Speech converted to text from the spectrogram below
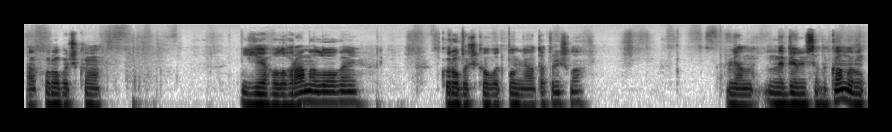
Так, коробочка є голограма Huawei. Коробочка от пом'ята прийшла. Я не дивлюся на камеру,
